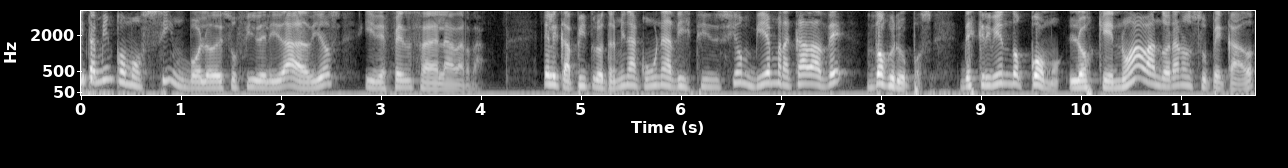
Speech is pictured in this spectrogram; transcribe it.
y también como símbolo de su fidelidad a Dios y defensa de la verdad. El capítulo termina con una distinción bien marcada de dos grupos, describiendo cómo los que no abandonaron su pecado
